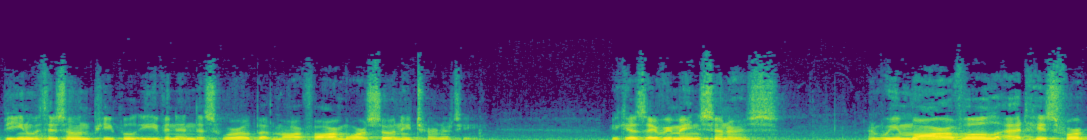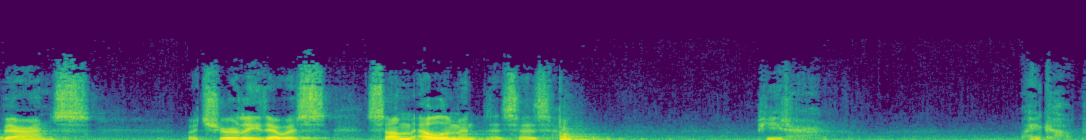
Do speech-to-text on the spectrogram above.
being with his own people even in this world, but more, far more so in eternity. Because they remain sinners, and we marvel at his forbearance, but surely there was some element that says, Peter, wake up.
